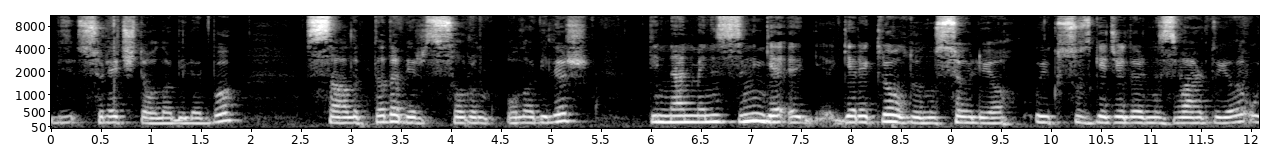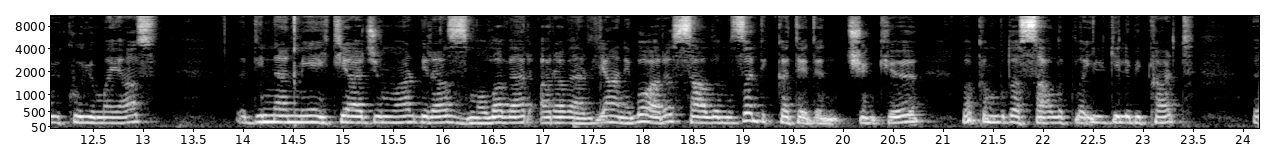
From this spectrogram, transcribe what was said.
bir süreç de olabilir bu. Sağlıkta da bir sorun olabilir. Dinlenmenizin ge- gerekli olduğunu söylüyor. Uykusuz geceleriniz var diyor. Uyku uyumayaz. Dinlenmeye ihtiyacım var. Biraz mola ver, ara ver. Yani bu ara sağlığınıza dikkat edin. Çünkü bakın bu da sağlıkla ilgili bir kart e,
